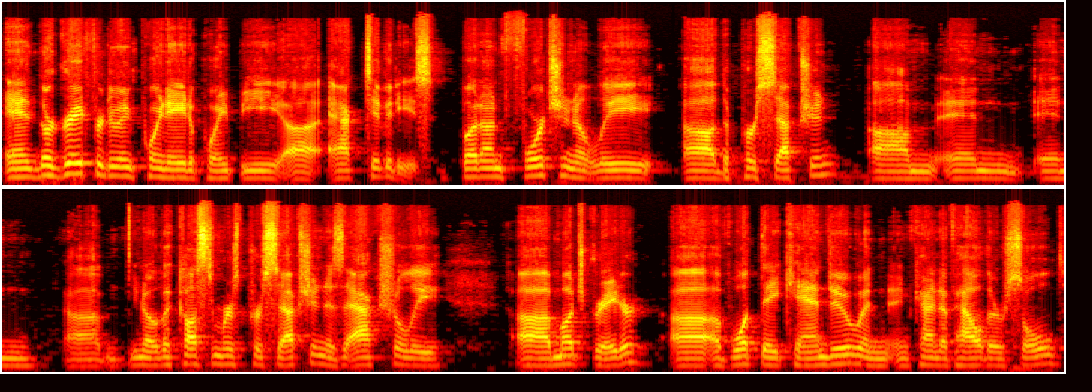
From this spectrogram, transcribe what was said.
and they're great for doing point A to point B uh, activities. But unfortunately, uh, the perception um, in in um, you know the customer's perception is actually uh, much greater uh, of what they can do and, and kind of how they're sold.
